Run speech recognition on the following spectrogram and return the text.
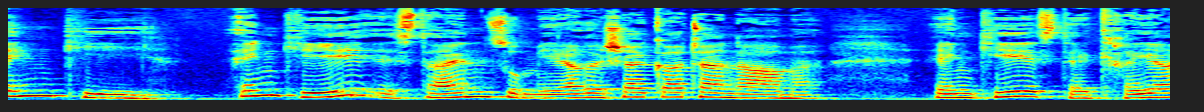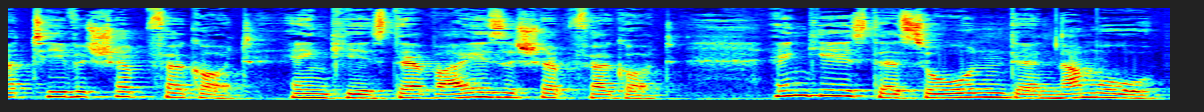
Enki. Enki ist ein sumerischer Göttername. Enki ist der kreative Schöpfergott. Enki ist der weise Schöpfergott. Enki ist der Sohn der Namo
